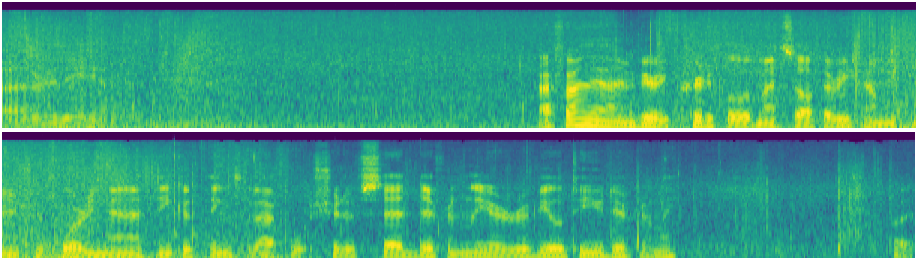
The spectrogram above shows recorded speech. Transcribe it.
I really am. I find that I'm very critical of myself every time we finish recording, and I think of things that I should have said differently or revealed to you differently. But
